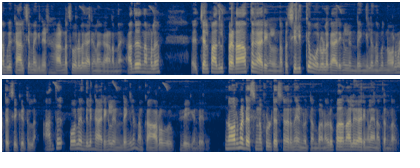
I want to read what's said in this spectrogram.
നമുക്ക് കാൽസ്യം മഗ്നീഷ്യം ഹാർഡ്നെസ് പോലുള്ള കാര്യങ്ങളാണ് കാണുന്നത്. അത് നമ്മൾ ചിലപ്പോൾ അതിൽ പെടാത്ത കാര്യങ്ങളുണ്ട്. അപ്പോൾ സിലിക്ക പോലുള്ള കാര്യങ്ങളുണ്ടെങ്കിൽ നമ്മൾ നോർമൽ ടെസ്റ്റ് കിട്ടില്ല. അതുപോലെ എന്തെങ്കിലും കാര്യങ്ങളുണ്ടെങ്കിൽ നമുക്ക് ഒ ഉപയോഗിക്കേണ്ടി വരും. നോർമൽ ടെസ്റ്റിന് ഫുൾ ടെസ്റ്റിന് വരുന്നത് എണ്ണൂറ്റമ്പതാണ്. ഒരു പതിനാല് കാര്യങ്ങൾ അതിനകത്ത് ഉണ്ടാവും.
